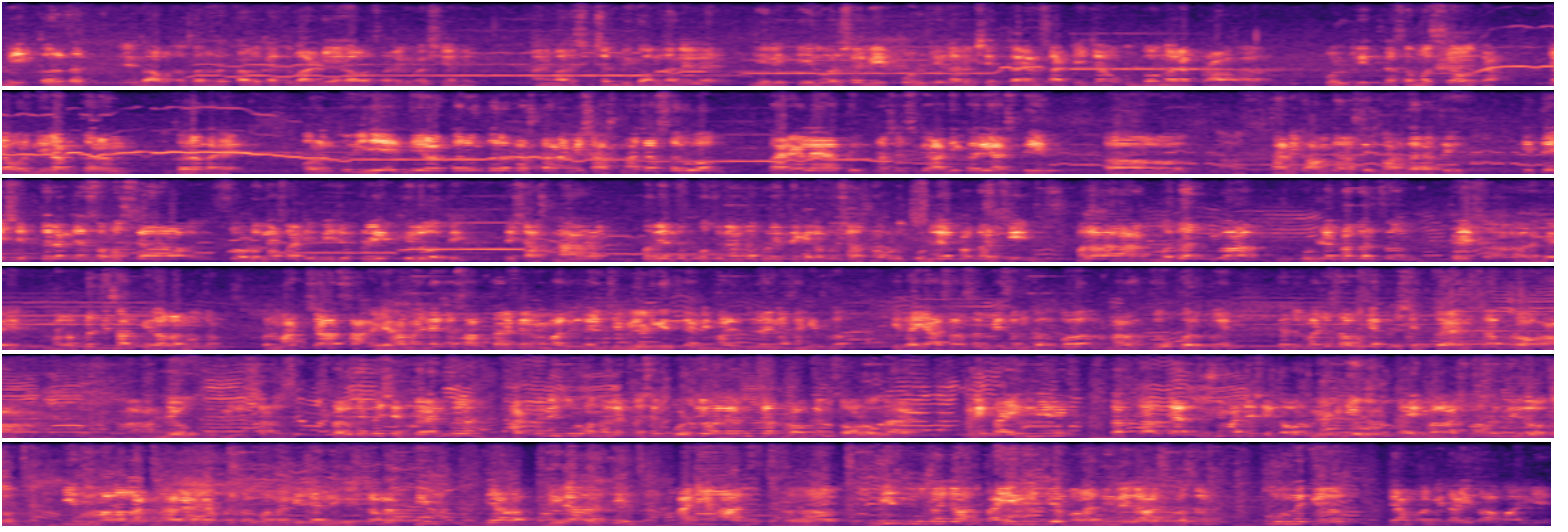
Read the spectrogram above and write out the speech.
मी कर्जत गाव कर्जत तालुक्यातील बार्डी या गावाचा रहिवासी आहे आणि माझं शिक्षण बी कॉम झालेलं आहे. गेली तीन वर्ष मी पोल्ट्रीधारक शेतकऱ्यांसाठीच्या उद्भवणाऱ्या प्रा पोल्ट्रीतल्या समस्या होत्या. त्यावर निराकरण करत आहे. परंतु हे निराकरण करत असताना मी शासनाच्या सर्व कार्यालयातील प्रशासकीय अधिकारी असतील स्थानिक आमदार असतील खासदार असतील की ते शेतकऱ्यांच्या समस्या सोडवण्यासाठी मी जे प्रयोग केले होते ते शासनापर्यंत पोहोचवण्याचा प्रयत्न केला. पण शासनाकडून कुठल्याही प्रकारची मला मदत किंवा कुठल्या प्रकारचं काही हे मला प्रतिसाद मिळाला नव्हता. पण मागच्या सा ह्या महिन्याच्या सात तारखेला मी मालवीदाईंची भेट घेतली आणि मालवीदाईंना सांगितलं की ताई असं असं मी संकल्प हा जो करतोय त्यातून माझ्या तालुक्यातील शेतकऱ्यांचा प्र हे म्हणजे तालुक्यातल्या शेतकऱ्यांचं अडचणी दूर होणार आहे तसेच पोल्ट्रीवाल्यांचा प्रॉब्लेम सॉल्व्ह होणार आहे आणि ताईंनी तत्काळ त्याच दिवशी माझ्या शेतावर भेट घेऊन ताई मला आश्वासन दिलं होतं की तुम्हाला लागणाऱ्या या प्रकल्पासाठी ज्या निविष्ठा लागतील त्या दिल्या जातील. आणि आज वीस दिवसाच्या ताईंनी जे मला दिलेलं आश्वासन पूर्ण केलं त्यामुळे मी ताईचा आभारी आहे.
